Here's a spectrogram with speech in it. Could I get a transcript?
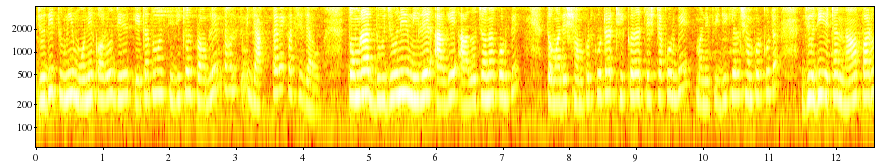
যদি তুমি মনে করো যে এটা তোমার ফিজিক্যাল প্রবলেম তাহলে তুমি ডাক্তারের কাছে যাও। তোমরা দুজনে মিলে আগে আলোচনা করবে, তোমাদের সম্পর্কটা ঠিক করার চেষ্টা করবে মানে ফিজিক্যাল সম্পর্কটা। যদি এটা না পারো,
